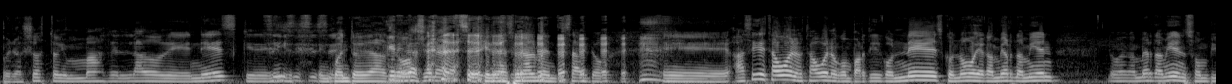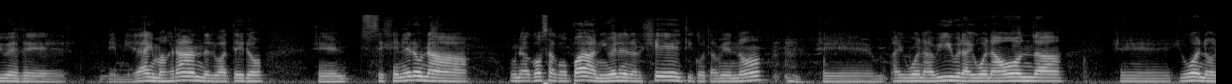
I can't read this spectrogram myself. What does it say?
pero yo estoy más del lado de Nes que Sí, sí, sí, en cuanto a edad, ¿no? Generacional. Sí, generacionalmente, exacto. Eh, así que está bueno, está bueno compartir con Nes, con No Voy a Cambiar también. No Voy a Cambiar también, son pibes de, de mi edad y más grande, el batero. Eh, se genera una, una cosa copada a nivel energético también, ¿no? Eh, hay buena vibra, hay buena onda. eh, y bueno,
